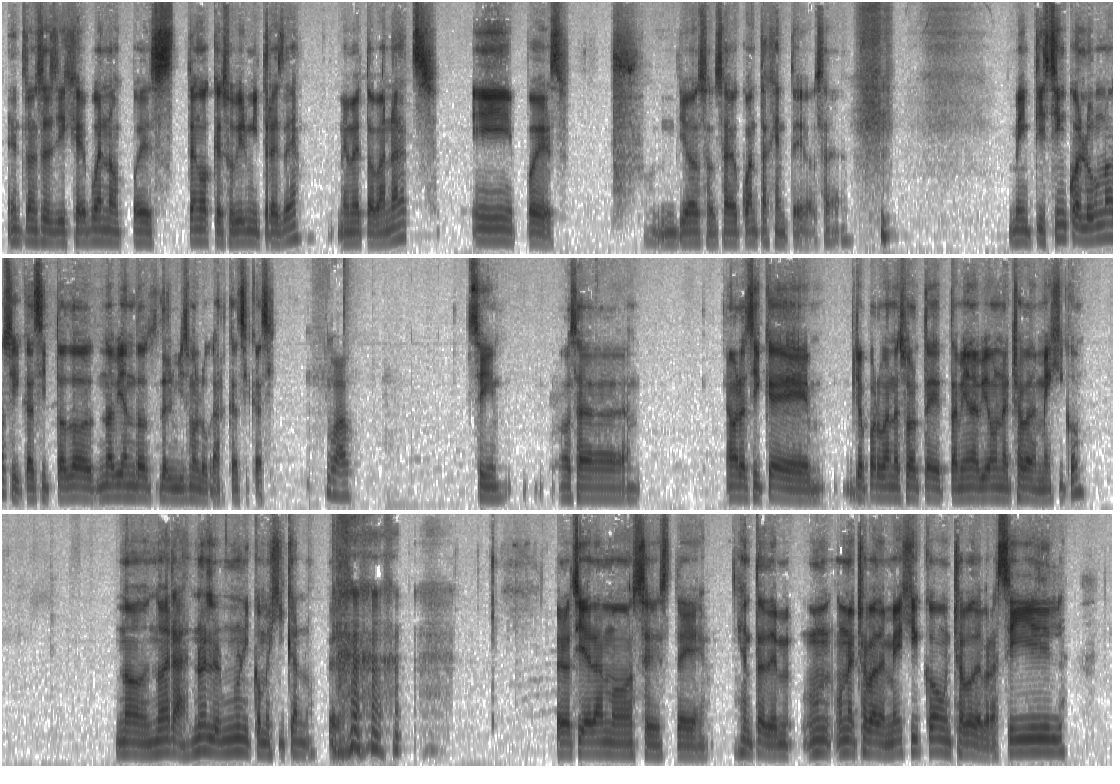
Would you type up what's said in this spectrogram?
Entonces dije, bueno, pues tengo que subir mi 3D, me meto a Banats y pues, Dios, o sea, cuánta gente, o sea, 25 alumnos y casi todo, no habían dos del mismo lugar, casi, casi. Wow. Sí, o sea, ahora sí que yo por buena suerte también había una chava de México. No, no era, no era el único mexicano, pero, pero sí éramos, este, gente de una chava de México, un chavo de Brasil,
